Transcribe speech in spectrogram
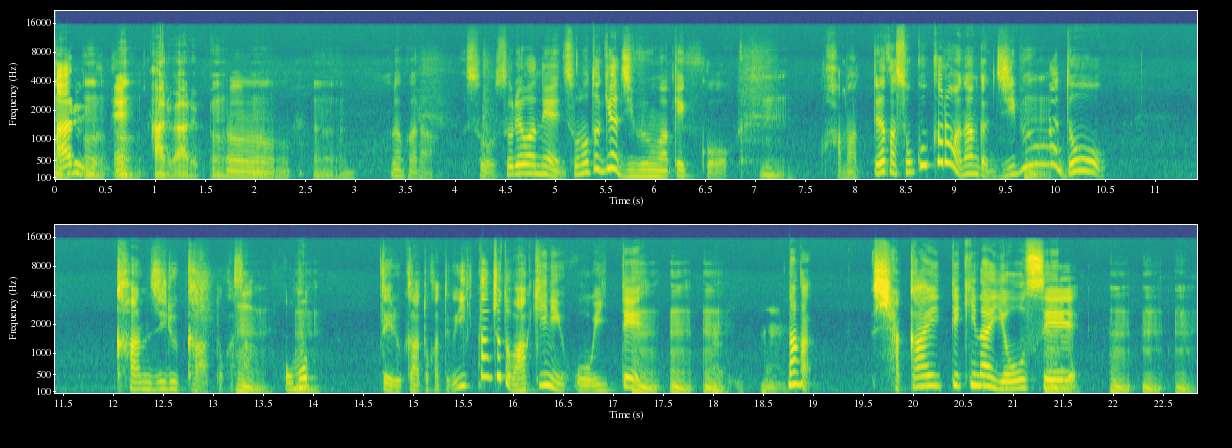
あるよね。あるある。うんううん。ん。うん。だからそうそれはねその時は自分は結構うんハマってだからそこからはなんか自分がどう感じるかとかさ、うん。思ってるかとかって一旦ちょっと脇に置いて、うんうんうんうん。なんか社会的な要請うん。うんうん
